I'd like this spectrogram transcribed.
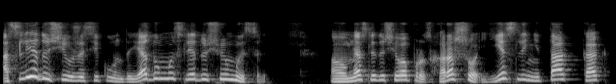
А следующие уже секунды, я думаю следующую мысль. А у меня следующий вопрос. Хорошо, если не так, как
